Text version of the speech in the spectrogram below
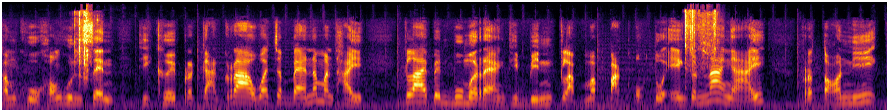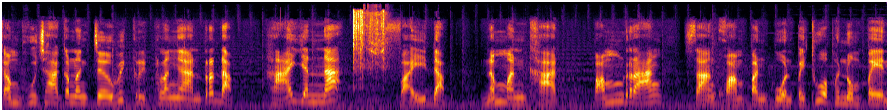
คำขู่ของฮุนเซน ที่เคยประกาศกล้าวว่าจะแบนน้ำมันไทย กลายเป็นบูมเมแรงที่บินกลับมาปักอกตัวเองจนหน้าหงาย เพราะตอนนี้กัมพูชากำลังเจอวิกฤตพลังงานระดับ หายนะ ไฟดับ น้ำมันขาด ปั๊มร้าง สร้างความปั่นป่วนไปทั่วพนมเปญ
